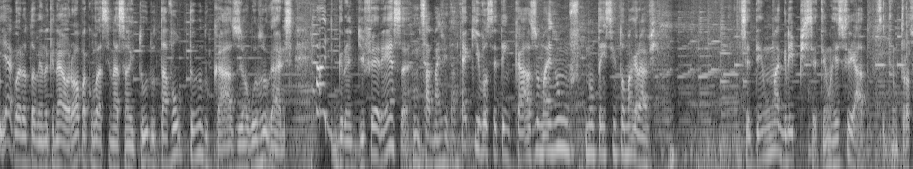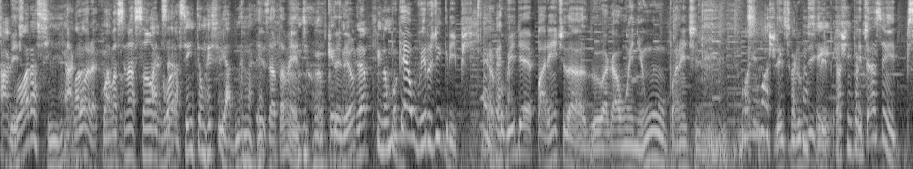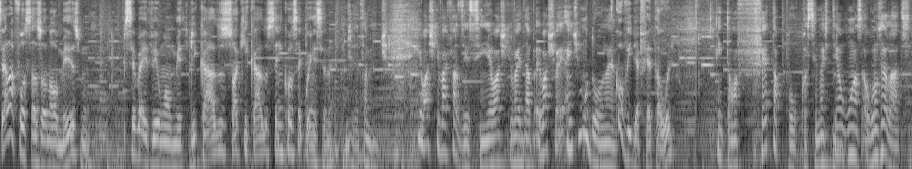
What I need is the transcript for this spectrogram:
E agora eu tô vendo que na Europa, com vacinação e tudo, tá voltando casos em alguns lugares. A grande diferença Não sabe mais lidar. é que você tem caso, mas não, não tem sintoma grave. Você tem uma gripe, você tem um resfriado, você tem um troço besta. Agora sim. Agora, com a vacinação, Agora etc. sim tem um resfriado, né? Exatamente. Entendeu? Porque é um vírus de gripe. É a verdade. Covid é parente da- do H1N1, parente Bom, eu acho que desse grupo de gripe. Então, assim, se ela for sazonal mesmo, você vai ver um aumento de casos, só que casos sem consequência, né? Exatamente. Eu acho que vai fazer sim. Eu acho que vai dar. Eu acho que vai- a gente mudou, né? A Covid afeta o olho? Então, afeta pouco, assim, mas tem algumas, alguns relatos.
